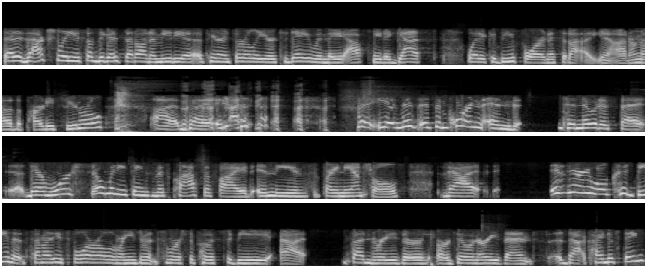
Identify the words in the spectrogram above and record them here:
That is actually something I said on a media appearance earlier today when they asked me to guess what it could be for, and I said, I, you know, I don't know, the party's funeral, uh, but but yeah, this, it's important and to notice that there were so many things misclassified in these financials that it very well could be that some of these floral arrangements were supposed to be at fundraisers or donor events, that kind of thing,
